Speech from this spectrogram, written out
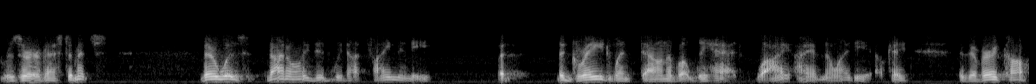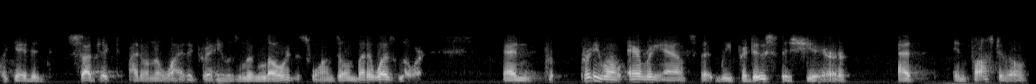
reserve estimates, there was not only did we not find any, but the grade went down of what we had. Why? I have no idea. Okay, it's a very complicated subject. I don't know why the grade was a little lower in the Swan Zone, but it was lower. And pr- pretty well every ounce that we produced this year at in Fosterville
